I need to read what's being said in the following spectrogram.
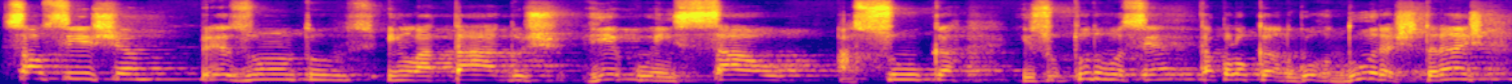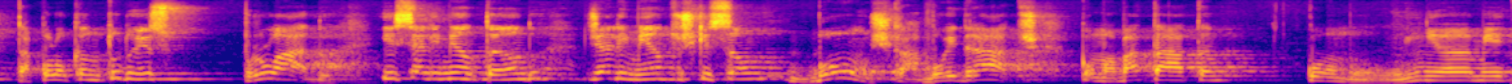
salsicha, presuntos, enlatados, rico em sal, açúcar, isso tudo você está colocando, gorduras trans, está colocando tudo isso para o lado. E se alimentando de alimentos que são bons, carboidratos, como a batata, como o inhame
